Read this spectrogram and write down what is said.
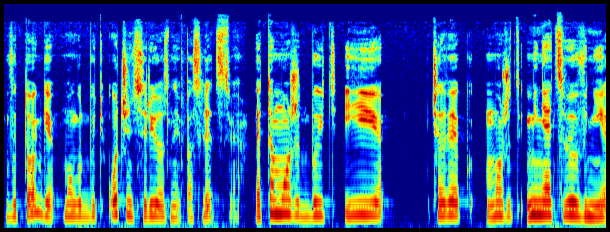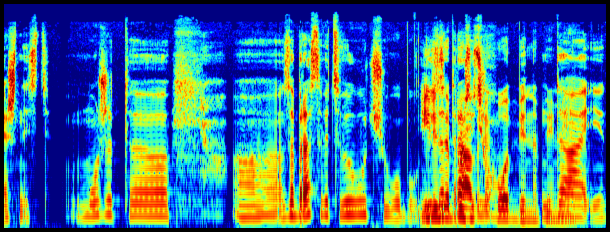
в итоге могут быть очень серьезные последствия. Это может быть и человек может менять свою внешность, может э, э, забрасывать свою учебу или забросить травли. хобби, например. Да, и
